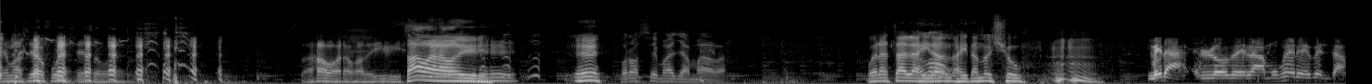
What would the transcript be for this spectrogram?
Demasiado fuerte eso. Sábara, Badivis. Sábana, Badiri. Eh, Próxima llamada. Buenas tardes, agitando, agitando el show. Mira, lo de las mujeres es verdad.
